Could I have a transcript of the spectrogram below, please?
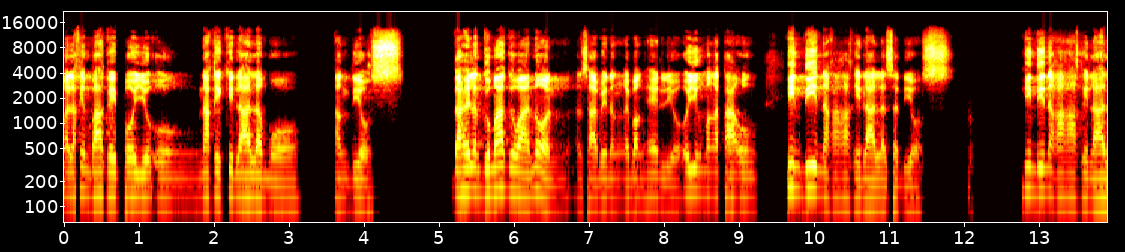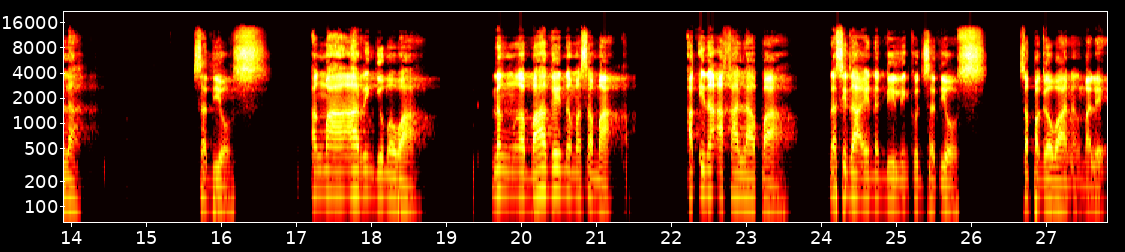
Malaking bagay po yung nakikilala mo ang Diyos. Dahil ang gumagawa nun, ang sabi ng Ebanghelyo, o yung mga taong hindi nakakakilala sa Diyos. Hindi nakakakilala sa Diyos. Ang maaaring gumawa ng mga bagay na masama at inaakala pa na sila ay naglilingkod sa Diyos sa paggawa ng mali.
